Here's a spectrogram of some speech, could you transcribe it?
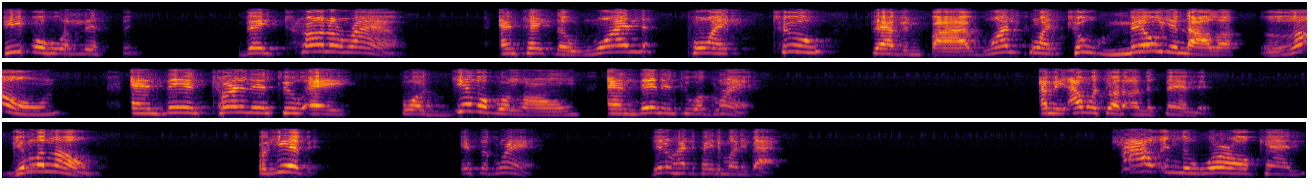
people who are listening, they turn around and take the 1.275, $1.2 million loan and then turn it into a forgivable loan and then into a grant. I mean, I want y'all to understand this. Give them a loan. Forgive it. It's a grant. They don't have to pay the money back. How in the world can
